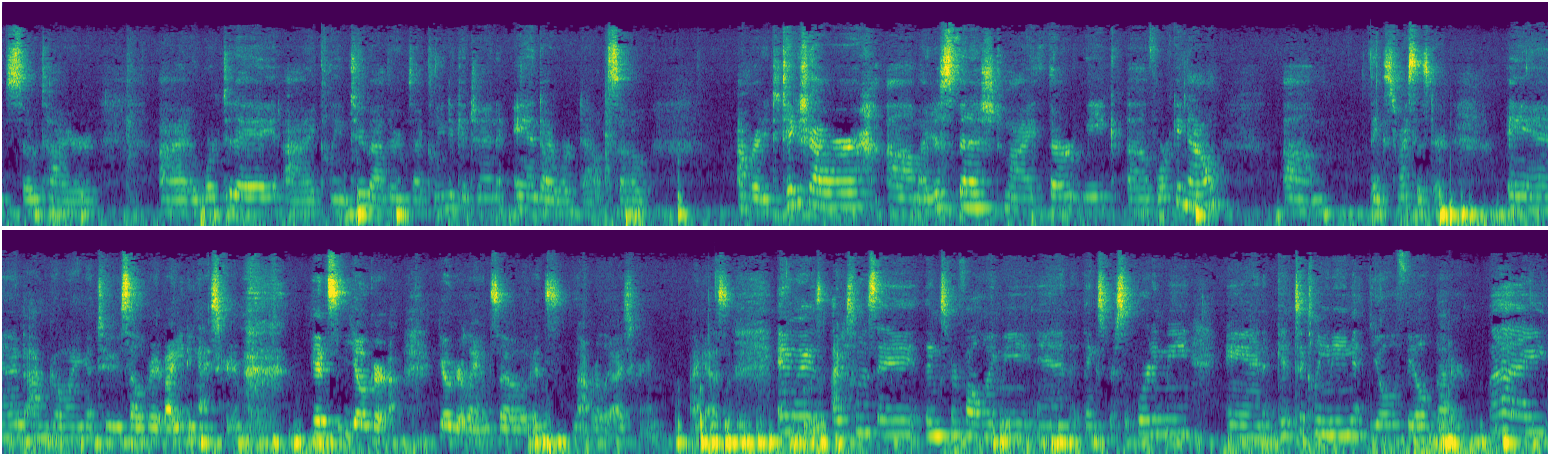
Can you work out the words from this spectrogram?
So tired. I worked today, I cleaned two bathrooms, I cleaned a kitchen, and I worked out. So I'm ready to take a shower. Um, I just finished my third week of working out, um, thanks to my sister. And I'm going to celebrate by eating ice cream. it's yogurt, Yogurtland, so it's not really ice cream, I guess. Anyways, I just want to say thanks for following me and thanks for supporting me and get to cleaning. You'll feel better. Bye.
